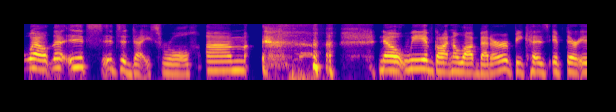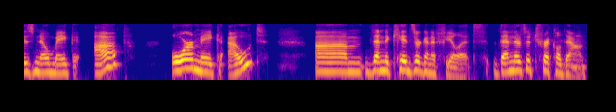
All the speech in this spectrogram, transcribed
Well, that, it's it's a dice roll. Um, no, we have gotten a lot better because if there is no make up or make out, um, then the kids are going to feel it. Then there's a trickle down.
